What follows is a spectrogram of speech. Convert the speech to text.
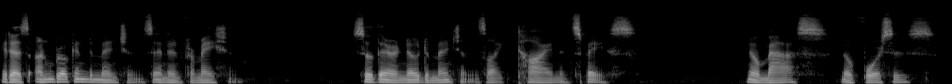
It has unbroken dimensions and information so there are no dimensions like time and space. No mass, no forces,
